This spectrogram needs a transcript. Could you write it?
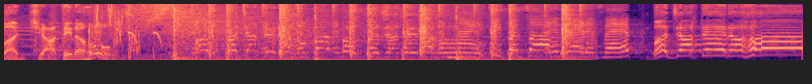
बजाते रहो, बजाते रहो, 90.5 Red FM. बजाते रहो।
